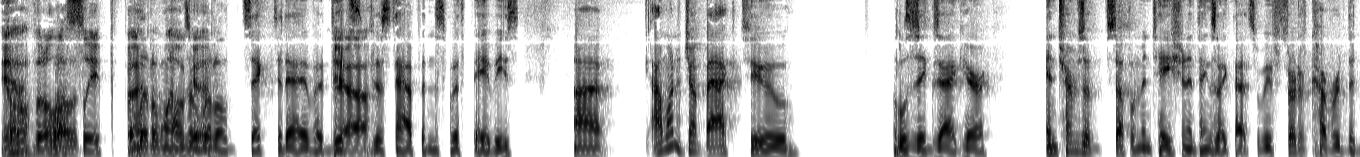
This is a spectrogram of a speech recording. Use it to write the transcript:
Yeah. Cool. A little Well, less sleep. But the little one's a little sick today, but it Yeah. just happens with babies. Uh, I want to jump back to a little zigzag here in terms of supplementation and things like that. So we've sort of covered the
